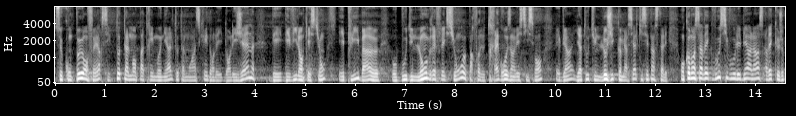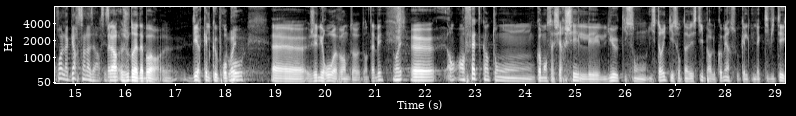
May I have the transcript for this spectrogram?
ce qu'on peut en faire. C'est totalement patrimonial, totalement inscrit dans les, dans les gènes des, des villes en question. Et puis, bah, euh, au bout d'une longue réflexion, euh, parfois de très gros investissements, eh bien, il y a toute une logique commerciale qui s'est installée. On commence avec vous, si vous voulez bien, Alain, avec, je crois, la gare Saint-Lazare. Alors, je voudrais d'abord euh, dire quelques propos. Euh, généraux avant de- d'entamer. Oui. Euh, en, en fait, quand on commence à chercher les lieux qui sont historiques, qui sont investis par le commerce ou quelque activité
